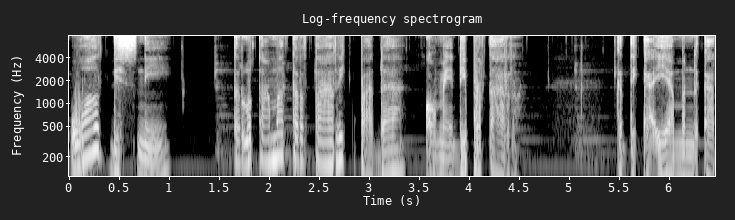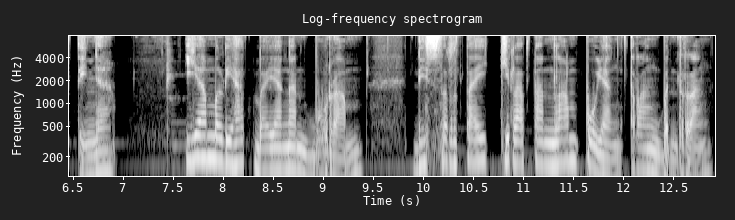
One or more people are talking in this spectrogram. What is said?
Walt Disney terutama tertarik pada komedi putar. Ketika ia mendekatinya, ia melihat bayangan buram disertai kilatan lampu yang terang benderang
